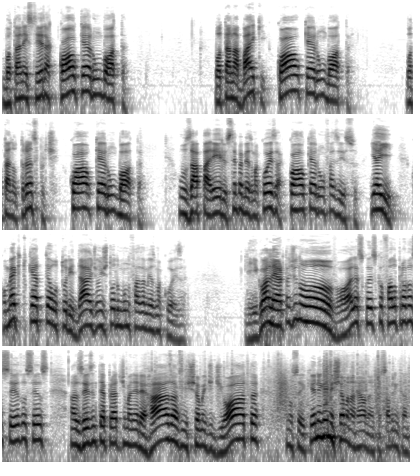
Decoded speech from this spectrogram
Botar na esteira, qualquer um bota. Botar na bike, qualquer um bota. Botar no transporte, qualquer um bota. Usar aparelho, sempre a mesma coisa? Qualquer um faz isso. E aí? Como é que tu quer ter autoridade onde todo mundo faz a mesma coisa? Liga o alerta de novo. Olha as coisas que eu falo para vocês. Vocês às vezes interpretam de maneira errada, me chamam de idiota, não sei o quê. Ninguém me chama na real, né? Tô só brincando.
